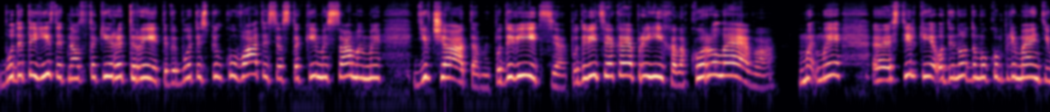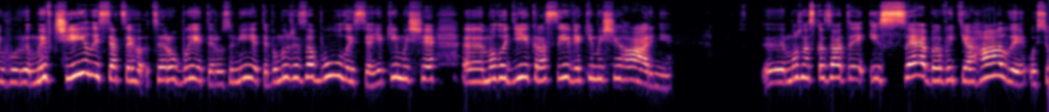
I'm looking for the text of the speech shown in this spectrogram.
будете їздити на ось такі ретрити, ви будете спілкуватися з такими самими дівчатами. Подивіться, подивіться, яка я приїхала, королева. Ми ми е, стільки один одному компліментів говорили, ми вчилися це це робити, розумієте? Бо ми вже забулися, які ми ще е, молоді, красиві, які ми ще гарні. Е, можна сказати, із себе витягали ось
